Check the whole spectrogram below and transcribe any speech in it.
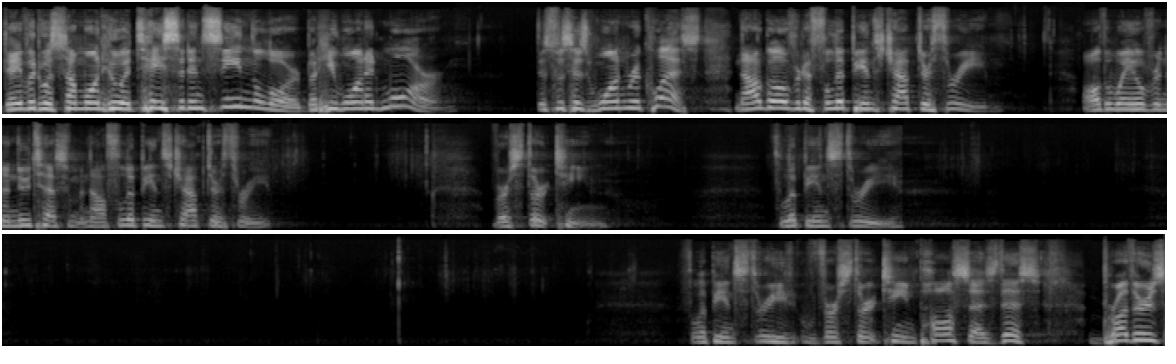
David was someone who had tasted and seen the Lord, but he wanted more. This was his one request. Now go over to Philippians chapter 3, all the way over in the New Testament now. Philippians chapter 3, verse 13. Philippians 3, Philippians 3, verse 13, Paul says this Brothers,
